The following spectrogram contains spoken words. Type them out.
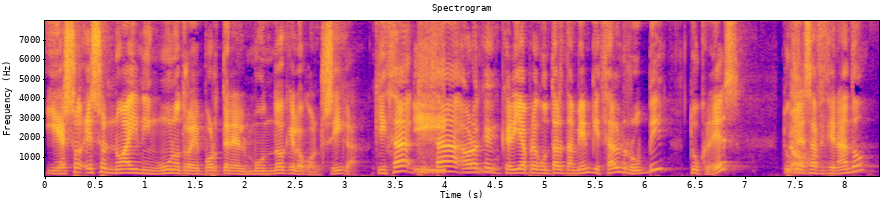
y eso, eso no hay ningún otro deporte en el mundo que lo consiga. Quizá, quizá, ahora que quería preguntar también, quizá el rugby, ¿tú crees? ¿Tú que eres aficionado?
